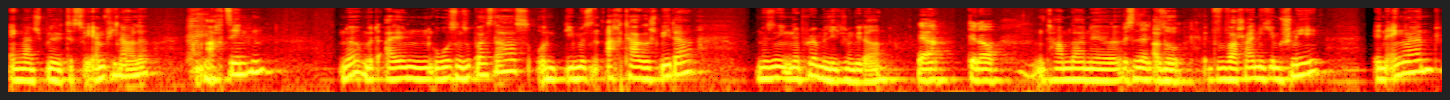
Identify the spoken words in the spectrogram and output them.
England spielt das WM-Finale am 18. ne, mit allen großen Superstars und die müssen acht Tage später müssen in der Premier League schon wieder ran. ja, genau. Und haben da eine, dann also wahrscheinlich im Schnee in England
